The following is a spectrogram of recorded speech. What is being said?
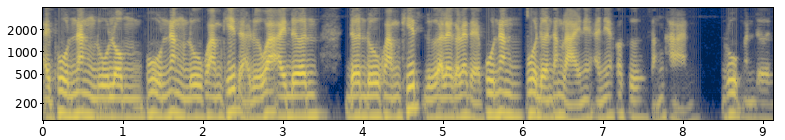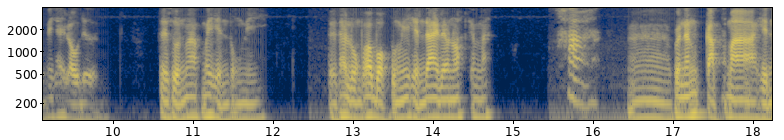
ไอ้ผู้นั่งดูลม ผู้นั่งดูความคิดอะหรือว่าไอ้เดินเดินดูความคิดหรืออะไรก็แล้วแต่ผู้นั่งผู้เดินทั้งหลายเนี่ย อันนี้ก็คือสังขารรูปมันเดินไม่ใช่เราเดิน แต่ส่วนมากไม่เห็นตรงนี้ แต่ถ้าหลวงพ่อบอกตรงนี้เห็นได้แล้วเนาะใช่ไหมค่ะ เพราะฉะนั้นกลับมาเห็น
